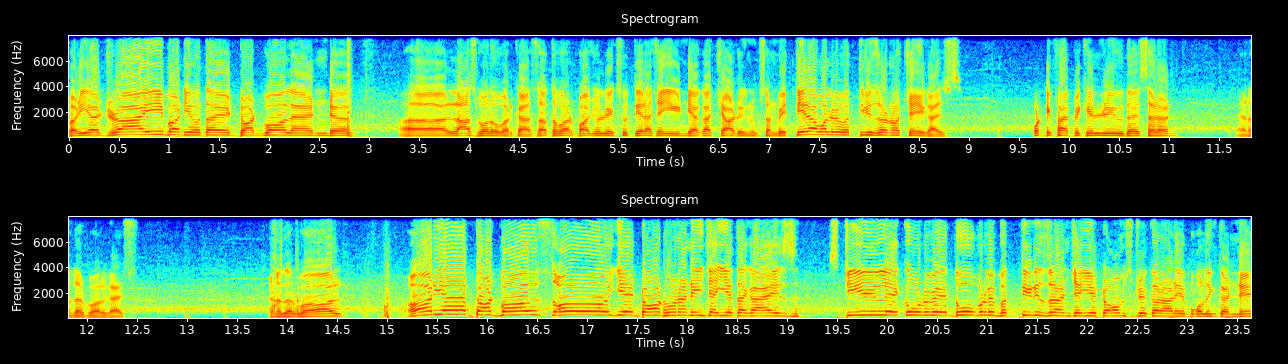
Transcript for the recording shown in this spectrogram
बढ़िया ड्राई बॉडी होता है, dot ball and last ball over का। सात ओवर पाँच बॉल सौ तेरह चाहिए इंडिया का, चार विकेट नुकसान पे तेरह बॉल में बत्तीस रन और चाहिए गाइस फोर्टी फाइव पे खेल रही Uday Saharan. Another ball guys another ball और ये डॉट बॉल्स ओ, ये डॉट होना नहीं चाहिए था गाइस स्टील एक ओवर में, दो ओवर में बत्तीस रन चाहिए टॉम स्ट्रेकर आ रहे बॉलिंग करने।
